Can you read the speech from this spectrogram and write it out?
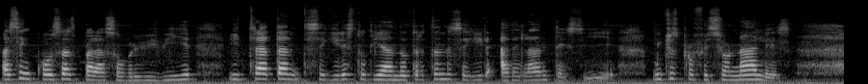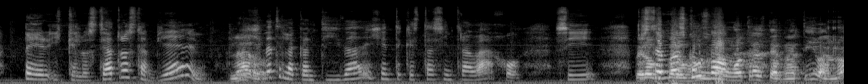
hacen cosas para sobrevivir y tratan de seguir estudiando, tratan de seguir adelante, sí, muchos profesionales. Pero, y que los teatros también. Claro. Imagínate la cantidad de gente que está sin trabajo, ¿sí? Pero, Estamos pero buscan otra alternativa, ¿no?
